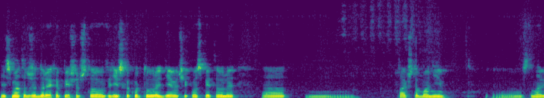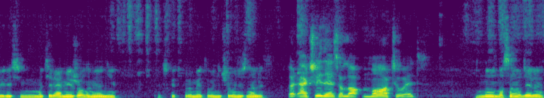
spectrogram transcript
Здесь Матаджи Дуреха пишет, что в ведической культуре девочек воспитывали э, так, чтобы они э, становились матерями и женами, они, так сказать, кроме этого ничего не знали. But actually there's a lot more to it. Ну, на самом деле,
